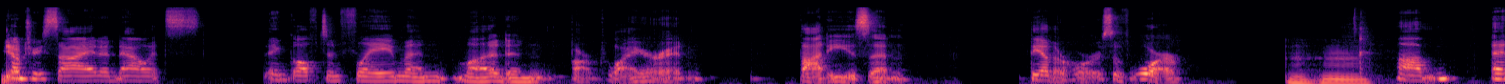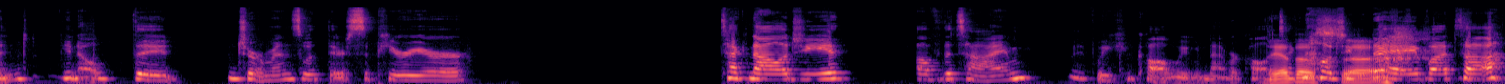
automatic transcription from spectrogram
yep. countryside and now it's engulfed in flame and mud and barbed wire and bodies and the other horrors of war. Mm-hmm. Um, and you know the Germans with their superior technology of the time, if we can call, we would never call it technology those, uh, today, but uh,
